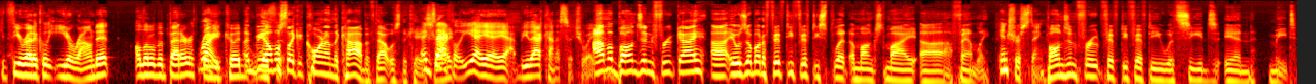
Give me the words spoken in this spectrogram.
could theoretically eat around it a little bit better than you could. It'd be almost like a corn on the cob if that was the case. right? exactly. Yeah, yeah, yeah. Be that kind of situation. I'm a bones and fruit guy. Uh, it was about a 50-50 split amongst my uh, family. Interesting. Bones and fruit 50-50 with seeds in meat.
